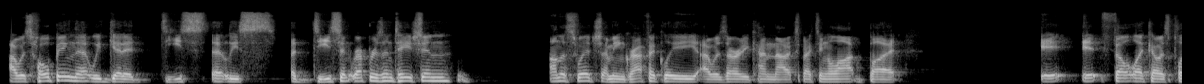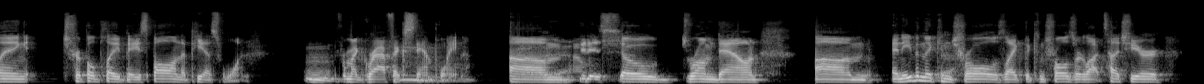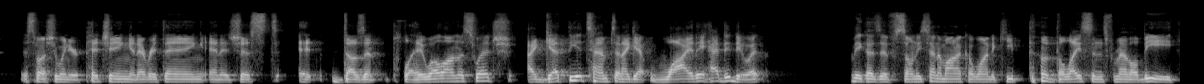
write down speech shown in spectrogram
I was hoping that we'd get a decent, at least a decent representation on the Switch. I mean, graphically, I was already kind of not expecting a lot, but it it felt like I was playing triple play baseball on the PS1 Mm. from a graphic standpoint. Um, Yeah. It is so drummed down. Um, and even the controls, like the controls are a lot touchier. especially when you're pitching and everything. And it's just, it doesn't play well on the Switch. I get the attempt and I get why they had to do it. Because if Sony Santa Monica wanted to keep the, the license from MLB,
